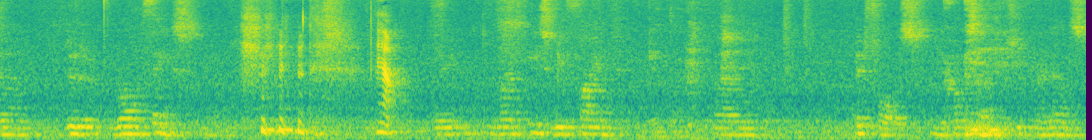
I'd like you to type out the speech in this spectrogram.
um, do the wrong things. you know. Yeah, We might easily find um, pitfalls in the concept which you pronounce,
